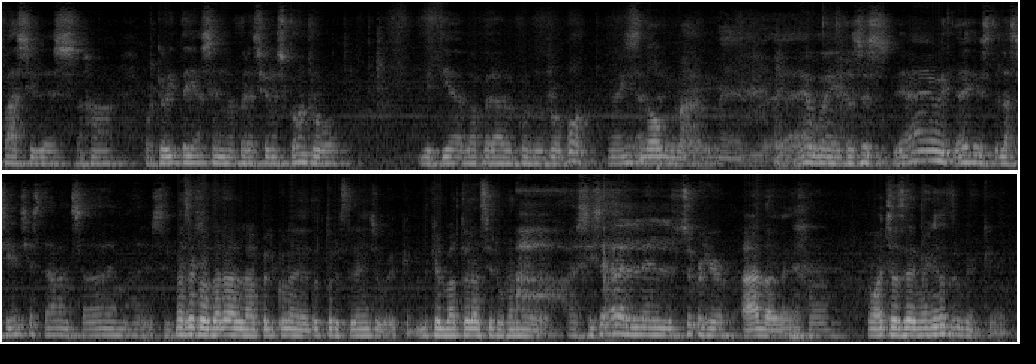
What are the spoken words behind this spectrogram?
fáciles, ajá. Porque ahorita ya hacen operaciones con robot. Mi tía la operaron con un robot. imagínate. No mames, Eh, güey, entonces, ya, güey, eh, este, la ciencia está avanzada de madres. Me hace acordar a la película de Doctor Strange, güey, que, que el vato era cirujano. Ah, sí, el, el superhero. Ándale. Ajá. No manches, imagínate, güey, que...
